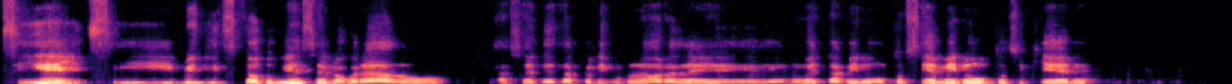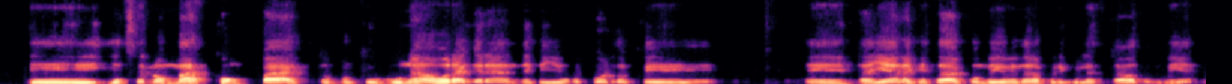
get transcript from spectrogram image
Si, él, si Ridley Scott hubiese logrado hacer de esta película una hora de 90 minutos, 100 minutos si quiere, eh, y hacerlo más compacto, porque hubo una hora grande que yo recuerdo que eh, Tayana, que estaba conmigo viendo la película, estaba durmiendo.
